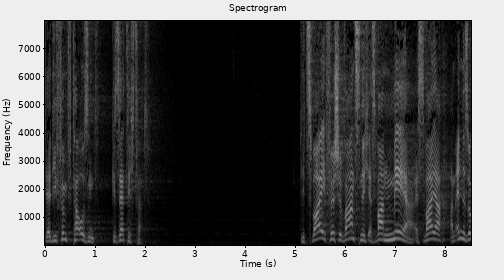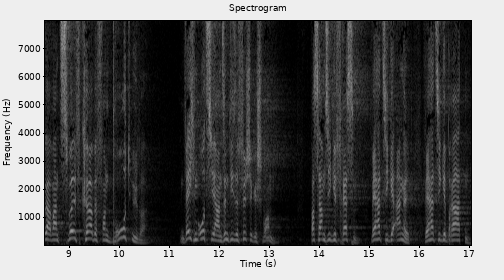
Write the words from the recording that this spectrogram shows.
der die 5000 gesättigt hat? Die zwei Fische waren es nicht, es waren mehr. Es war ja, am Ende sogar waren zwölf Körbe von Brot über. In welchem Ozean sind diese Fische geschwommen? Was haben sie gefressen? Wer hat sie geangelt? Wer hat sie gebraten?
